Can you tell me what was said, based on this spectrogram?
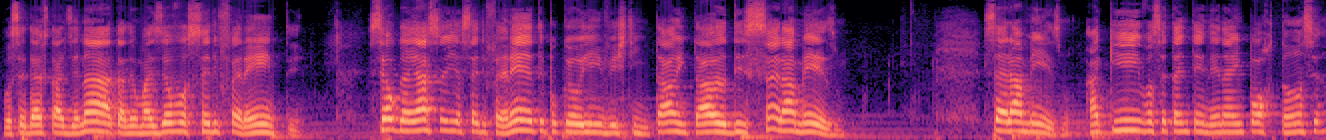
Você deve estar dizendo, ah, Tadeu, mas eu vou ser diferente. Se eu ganhasse, eu ia ser diferente, porque eu ia investir em tal, em tal. Eu disse, será mesmo? Será mesmo? Aqui você está entendendo a importância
